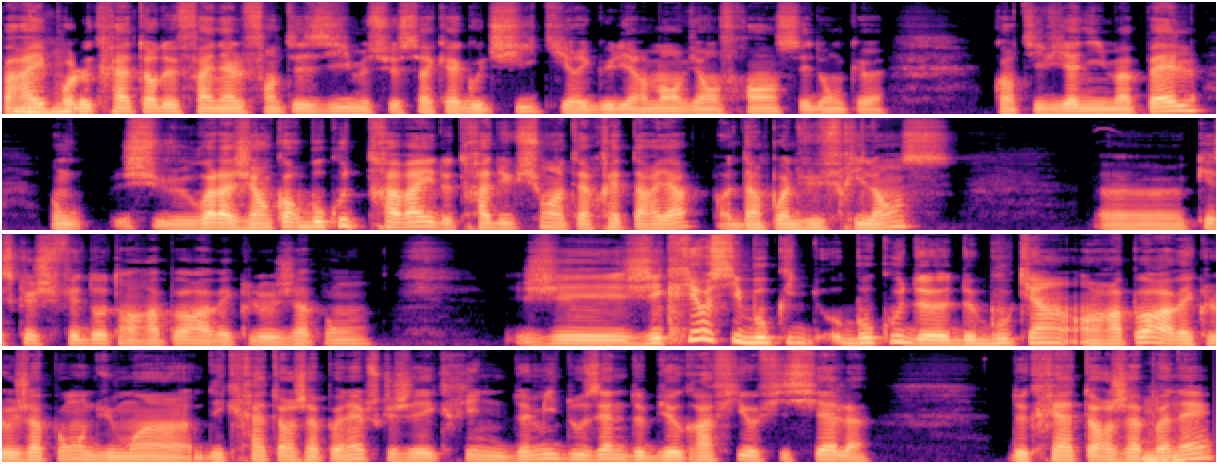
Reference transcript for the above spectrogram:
Pareil Mmh pour mh. le créateur de Final Fantasy, monsieur Sakaguchi, qui régulièrement vient en France et donc quand ils viennent, ils m'appellent. Donc je voilà, j'ai encore beaucoup de travail de traduction interprétariat, d'un point de vue freelance. Qu'est-ce que je fais d'autre en rapport avec le Japon? J'écris aussi beaucoup de de bouquins en rapport avec le Japon, du moins, des créateurs japonais, parce que j'ai écrit une demi-douzaine de biographies officielles de créateurs Mmh mh. japonais.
